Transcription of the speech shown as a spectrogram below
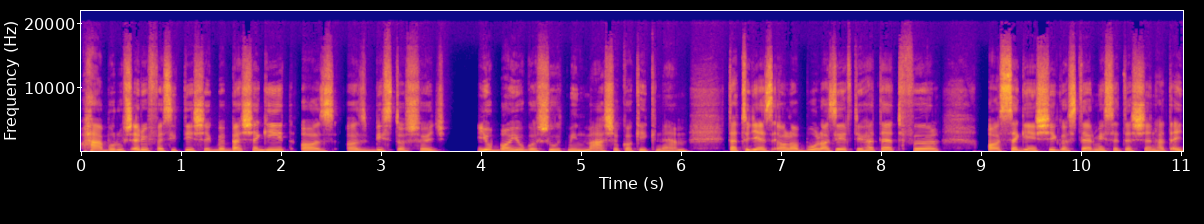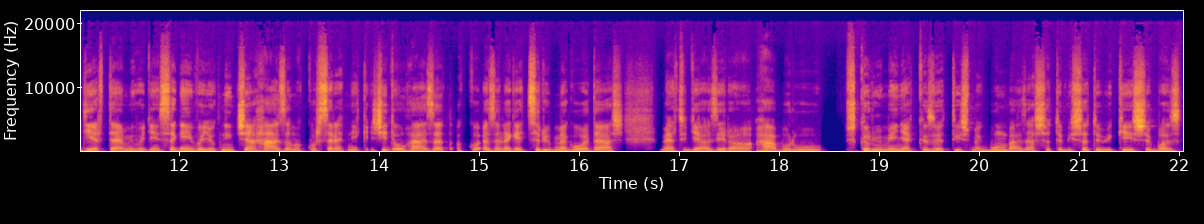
háborús erőfeszítésekbe besegít, az, az biztos, hogy jobban jogosult, mint mások, akik nem. Tehát, hogy ez alapból azért jöhetett föl. A szegénység az természetesen hát egyértelmű, hogy én szegény vagyok, nincsen házam, akkor szeretnék egy zsidóházat, akkor ez a legegyszerűbb megoldás, mert ugye azért a háború körülmények között is, meg bombázás, stb. stb. később az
